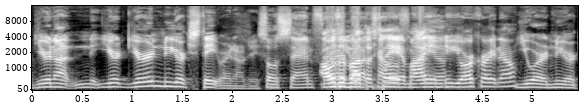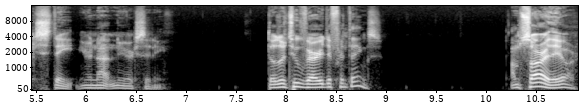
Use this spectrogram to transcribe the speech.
you're not. You're you're in New York State right now, Jason. So San Fran. I was about not to say, am I in New York right now? you are in New York State. You're not in New York City. Those are two very different things. I'm sorry, they are.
